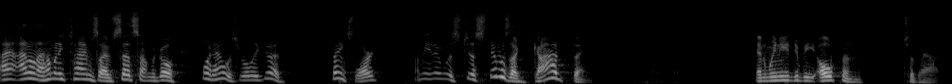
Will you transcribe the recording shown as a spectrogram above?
I, I don't know how many times I've said something and go, boy, that was really good. Thanks, Lord. I mean, it was just, it was a God thing. And we need to be open to that.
